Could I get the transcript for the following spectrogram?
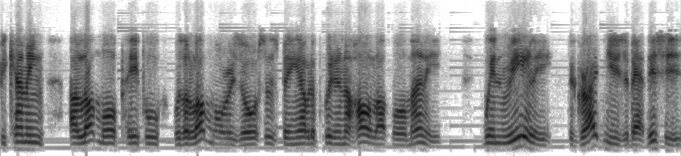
becoming a lot more people with a lot more resources being able to put in a whole lot more money. When really the great news about this is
